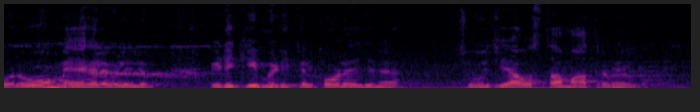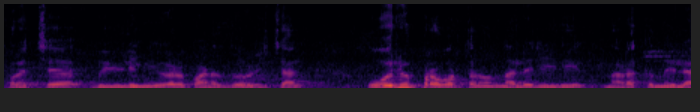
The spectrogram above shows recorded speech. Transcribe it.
ഓരോ മേഖലകളിലും ഇടുക്കി മെഡിക്കൽ കോളേജിന് ശോചിയാവസ്ഥ മാത്രമേ ഉള്ളൂ. കുറച്ച് ബിൽഡിങ്ങുകൾ പണിതൊഴിച്ചാൽ ഒരു പ്രവർത്തനവും നല്ല രീതിയിൽ നടക്കുന്നില്ല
